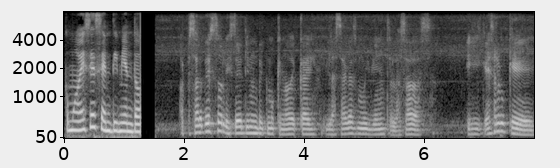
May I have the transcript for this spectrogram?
Como ese sentimiento. A pesar de esto, la historia tiene un ritmo que no decae y las sagas muy bien entrelazadas. Y es algo que,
